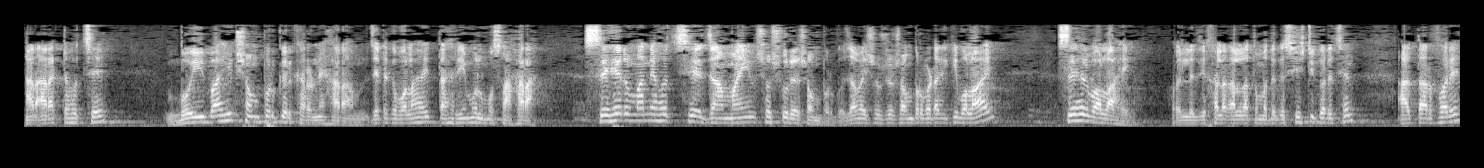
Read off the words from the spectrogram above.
আর আরেকটা হচ্ছে বৈবাহিক সম্পর্কের কারণে হারাম, যেটাকে বলা হয় তাহরিমুল মুসাহারা। সেহের মানে হচ্ছে জামাই শ্বশুরের সম্পর্ক। জামাই শ্বশুরের সম্পর্কটাকে কি বলা হয়? সেহের বলা হয়। যে খালাক আল্লাহ তোমাদেরকে সৃষ্টি করেছেন। আর তারপরে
